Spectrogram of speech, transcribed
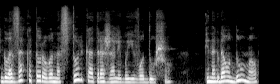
глаза которого настолько отражали бы его душу. Иногда он думал,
